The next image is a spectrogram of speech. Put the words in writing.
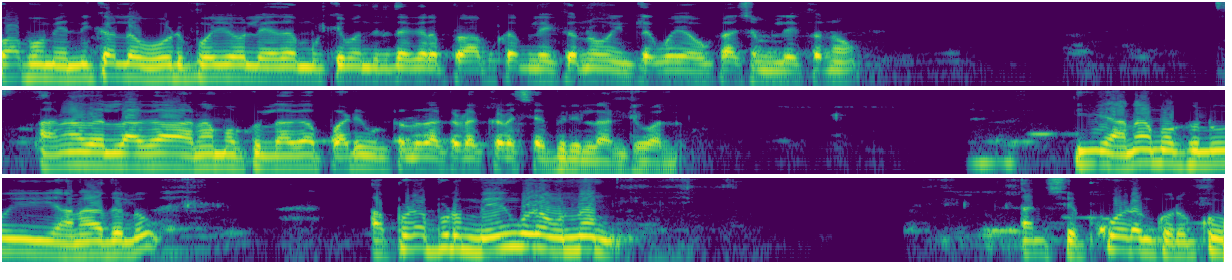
పాపం ఎన్నికల్లో ఓడిపోయో లేదా ముఖ్యమంత్రి దగ్గర ప్రాపకం లేకనో ఇంట్లోకి పోయే అవకాశం లేకనో అనాథల్లాగా అనామకుల్లాగా పడి ఉంటున్నారు అక్కడక్కడ శబిరి లాంటి వాళ్ళు. ఈ అనామకులు ఈ అనాథలు అప్పుడప్పుడు మేము కూడా ఉన్నాం అని చెప్పుకోవడం కొరకు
